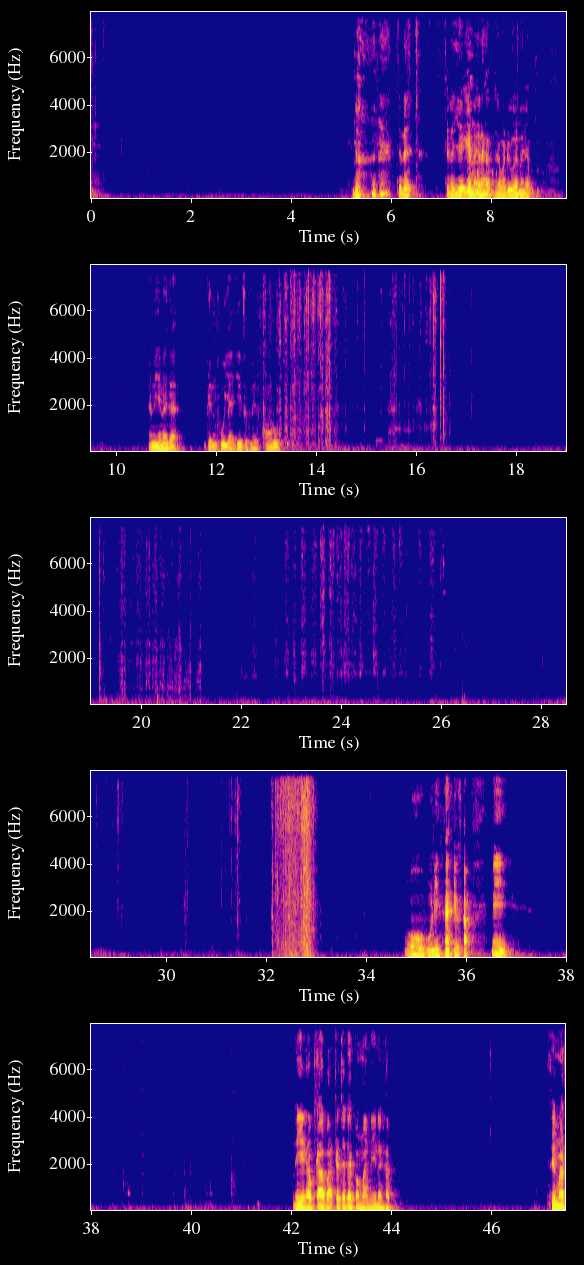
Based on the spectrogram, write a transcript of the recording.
จะได้จะได้เยอะแค่ไหนนะครับ เดี๋ยวมาดูกันนะครับ อันนี้น่าจะเป็นภูใหญ่ที่สุดในของลูก อ้โหบูนี่ได้อยู่ครับ นี่นี่ครับเก้าบาทก็จะได้ประมาณนี้นะครับซื้อมา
